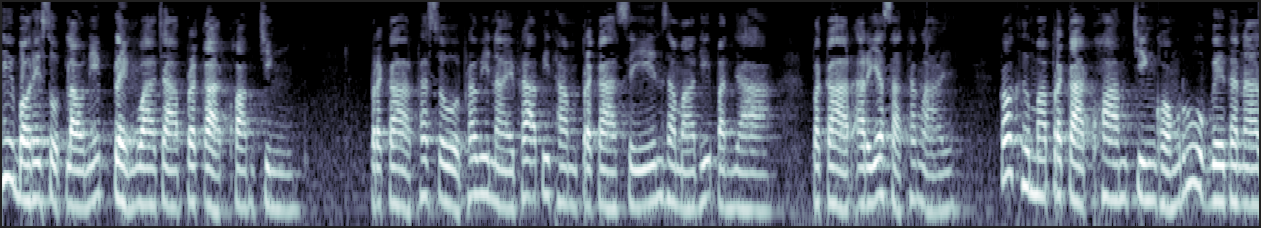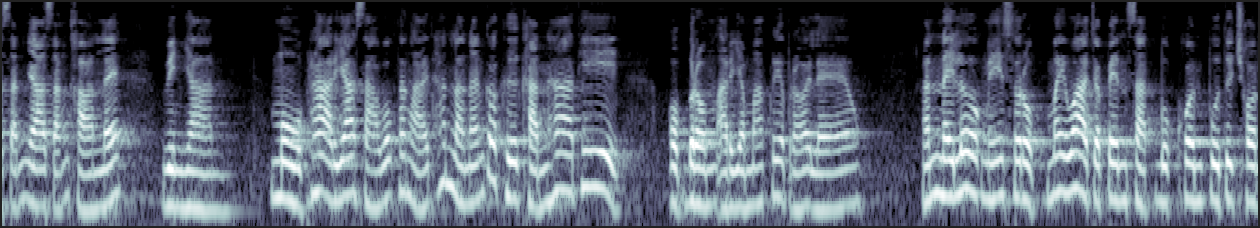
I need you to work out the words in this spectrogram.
ที่บริสุทธิ์เหล่านี้ เปล่งวาจาประกาศความจริง ประกาศพระสูตร พระวินัยพระพิธรรมประกาศศีล สมาธิปัญญา ประกาศอริยสัจทั้งหลาย ก็คือมาประกาศความจริงของรูปเวทนาสัญญาสังขารและวิญญาณ หมู่พระอริยสาวกทั้งหลาย ท่านเหล่านั้นก็คือขันห้าที่อบรมอริยมรรคเรียบร้อยแล้วอันในโลกนี้สรุปไม่ว่าจะเป็นสัตว์บุคคลปุตุชน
